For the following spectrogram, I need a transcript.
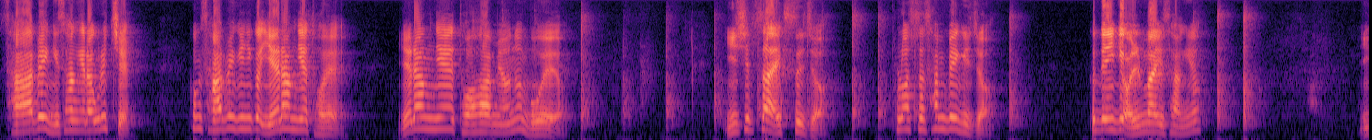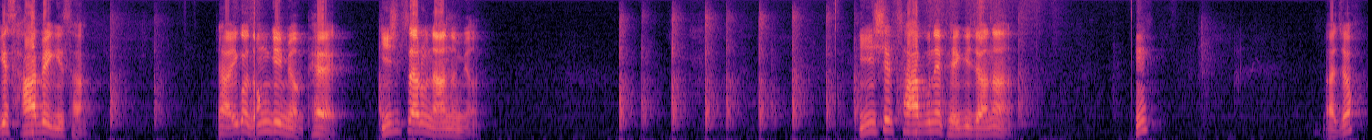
400 이상이라고 그랬지? 그럼 400이니까 얘랑 얘 더해. 얘랑 얘 더하면은 뭐예요? 24x죠. 플러스 300이죠. 근데 이게 얼마 이상이요? 이게 400 이상. 자, 이거 넘기면 100. 24로 나누면 24분의 100이잖아. 응? 맞아?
